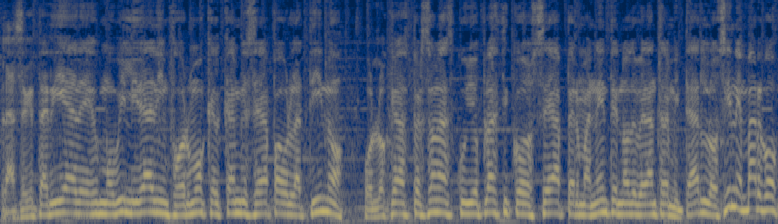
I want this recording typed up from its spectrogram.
La Secretaría de Movilidad informó que el cambio será paulatino, por lo que las personas cuyo plástico sea permanente no deberán tramitarlo. Sin embargo,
